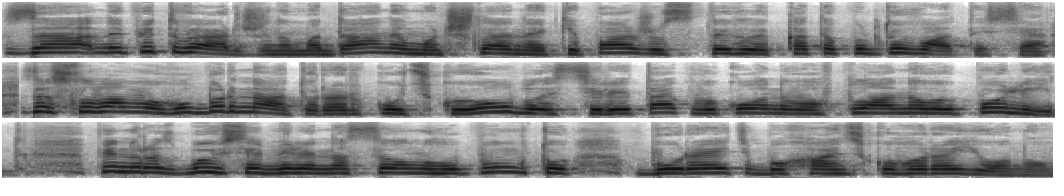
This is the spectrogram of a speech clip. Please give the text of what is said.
За непідтвердженими даними, члени екіпажу встигли катапультуватися. За словами губернатора Іркутської області, літак виконував плановий політ. Він розбився біля населеного пункту Буреть Боханського району.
